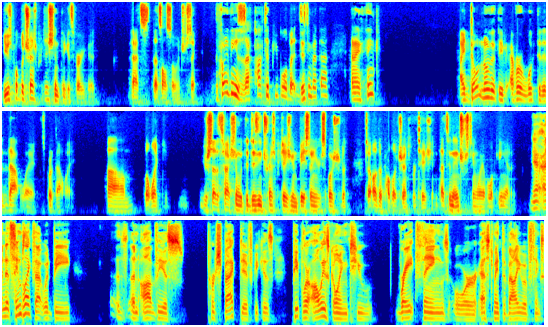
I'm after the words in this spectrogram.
use public transportation think it's very good. That's that's also interesting. The funny thing is, is I've talked to people about Disney about that, and I think I don't know that they've ever looked at it that way. Let's put it that way. Um, but like your satisfaction with the Disney transportation based on your exposure to, to other public transportation. That's an interesting way of looking at it. Yeah, and it seems like that would be an obvious perspective because people are always going to rate things or estimate the value of things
